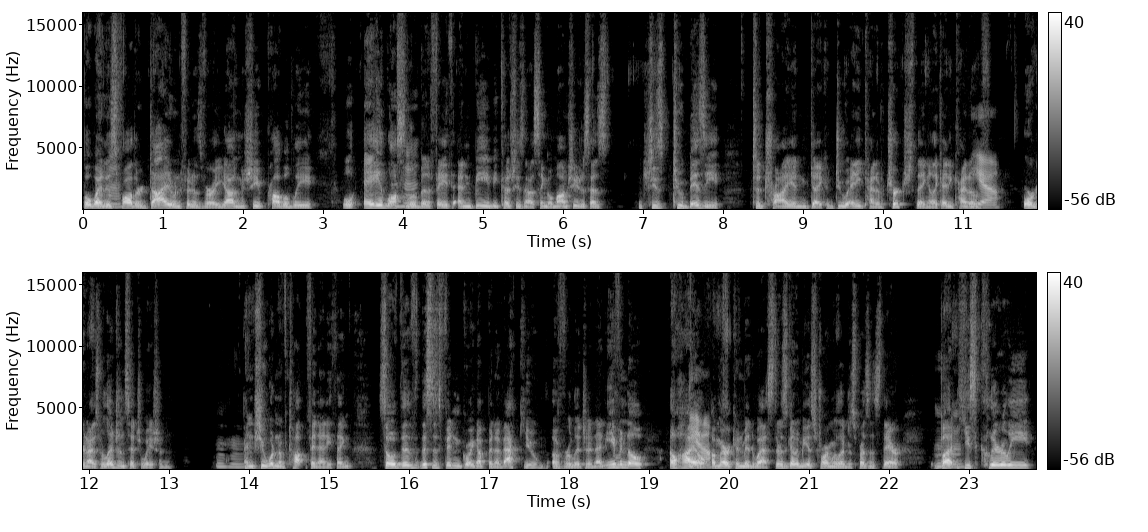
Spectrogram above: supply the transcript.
but when his Mhm. father died when Finn was very young, she probably well a lost Mhm. a little bit of faith, and b because she's not a single mom, she just has she's too busy to try and like do any kind of church thing, like any kind of yeah. organized religion situation Mm-hmm. and she wouldn't have taught Finn anything. So th- this is Finn growing up in a vacuum of religion, and even though Ohio, Yeah. American Midwest, there's going to be a strong religious presence there, but Mhm. he's clearly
